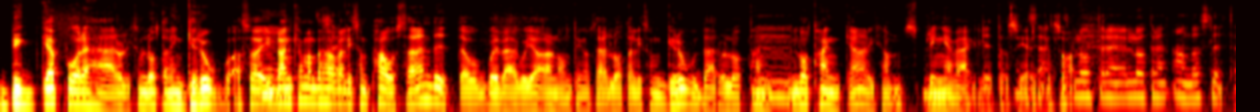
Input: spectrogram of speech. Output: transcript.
bygga på det här och liksom låta den gro. Alltså Mm, ibland kan man behöva exakt. liksom pausa den lite och gå iväg och göra någonting och så här, låta den liksom gro där och låt, tan- Mm. låt tankarna liksom springa Mm. iväg lite och se lite så. Låter, det, låter den andas lite.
